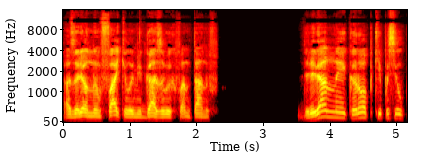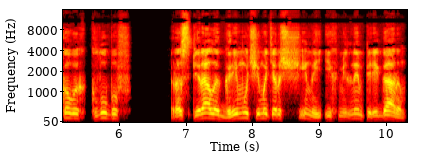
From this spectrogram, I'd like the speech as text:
озаренным факелами газовых фонтанов. Деревянные коробки поселковых клубов распирало гремучей матерщиной и хмельным перегаром,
